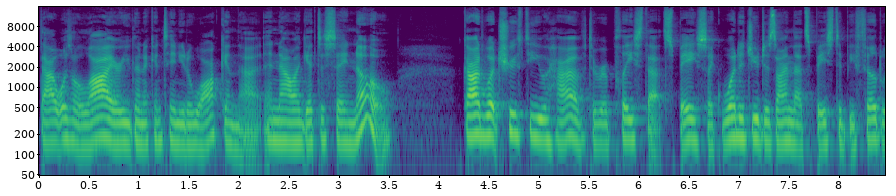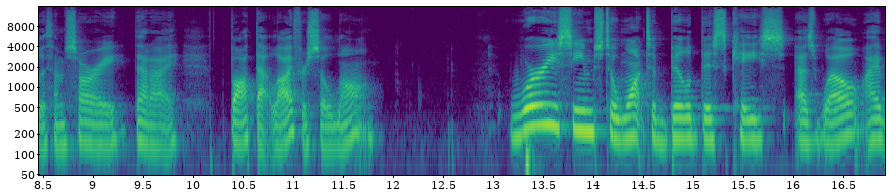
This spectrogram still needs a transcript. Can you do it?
that was a lie. Are you going to continue to walk in that? And now I get to say, no. God, what truth do you have to replace that space? Like, what did you design that space to be filled with? I'm sorry that I bought that lie for so long. Worry seems to want to build this case as well. I,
